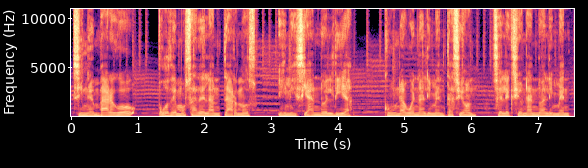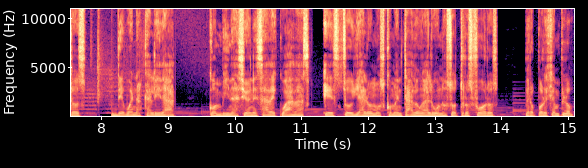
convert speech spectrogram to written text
Sin embargo, podemos adelantarnos iniciando el día con una buena alimentación, seleccionando alimentos de buena calidad, combinaciones adecuadas. Esto ya lo hemos comentado en algunos otros foros, pero por ejemplo,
